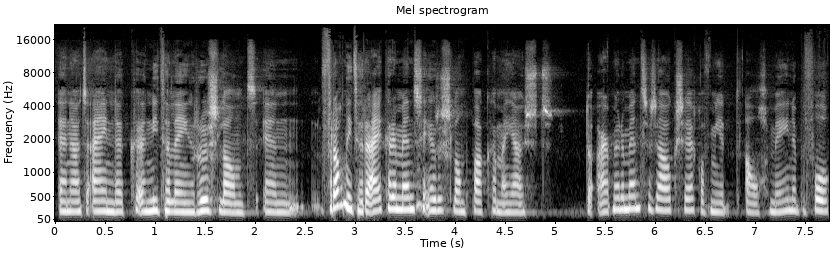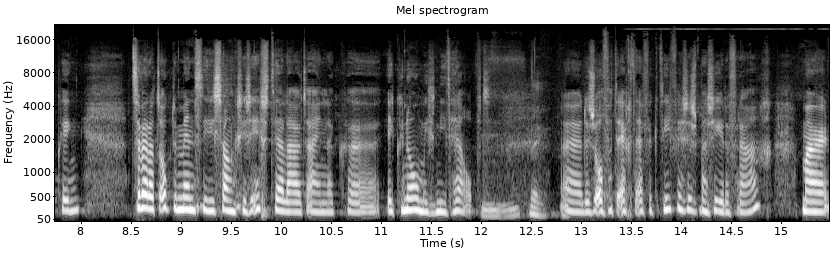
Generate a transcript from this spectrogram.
En uiteindelijk eh, niet alleen Rusland en vooral niet de rijkere mensen in Rusland pakken, maar juist de armere mensen zou ik zeggen, of meer de algemene bevolking. Terwijl het ook de mensen die die sancties instellen uiteindelijk eh, economisch niet helpt. Nee. Eh, dus of het echt effectief is, is maar zeer de vraag. Maar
